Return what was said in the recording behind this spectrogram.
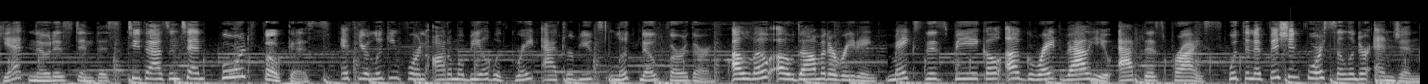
Get noticed in this 2010 Ford Focus. If you're looking for an automobile with great attributes, look no further. A low odometer reading makes this vehicle a great value at this price. With an efficient four-cylinder engine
